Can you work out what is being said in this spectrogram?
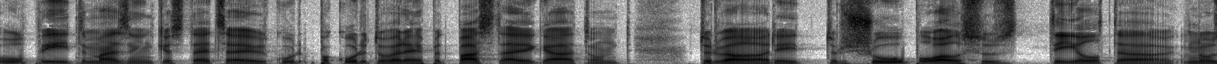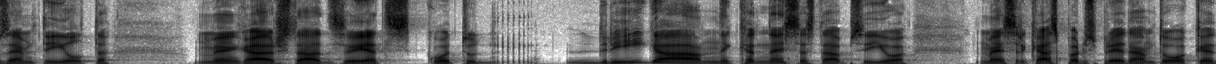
upīte maziņa, kas tecēja, kur, pa kuru tu varēji pat pastaigāt, un tur vēl arī tur šūpoles uz tilta, nu, zem tilta. Vienkārši tādas vietas, ko tu Rīgā nekad nesastāpsi. Jo mēs ar Kasparu spriedām to, ka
